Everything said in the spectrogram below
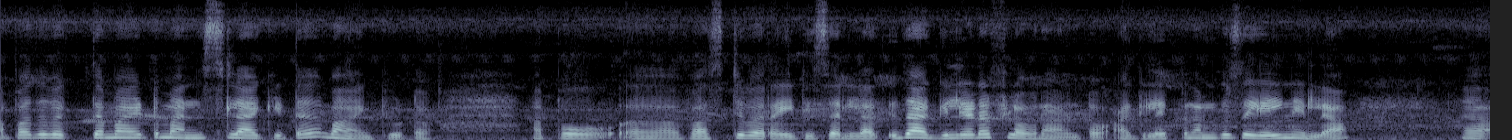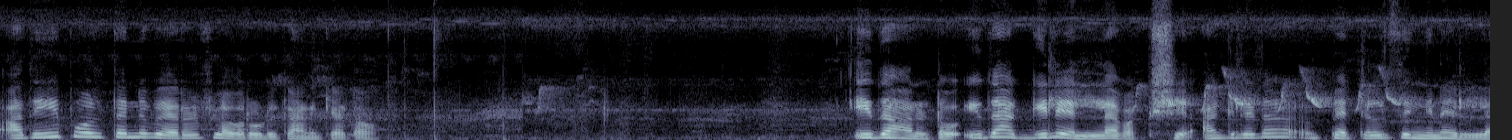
അപ്പോൾ അത് വ്യക്തമായിട്ട് മനസ്സിലാക്കിയിട്ട് വാങ്ങിക്കൂ കേട്ടോ അപ്പോൾ ഫസ്റ്റ് വെറൈറ്റീസ് എല്ലാം ഇത് അഖിലയുടെ ഫ്ലവറാണ് കേട്ടോ അഖില ഇപ്പോൾ നമുക്ക് സെയിലിനില്ല അതേപോലെ തന്നെ വേറൊരു ഫ്ലവർ കൂടി കാണിക്കാം കേട്ടോ ഇതാണ് കേട്ടോ ഇത് അഖിലല്ല പക്ഷേ അഖിലയുടെ പെറ്റൽസ് ഇങ്ങനെയല്ല.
